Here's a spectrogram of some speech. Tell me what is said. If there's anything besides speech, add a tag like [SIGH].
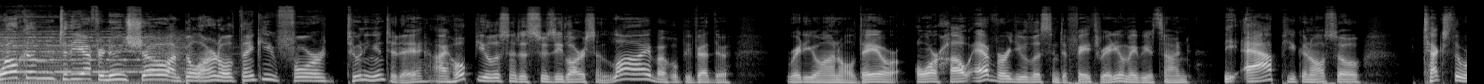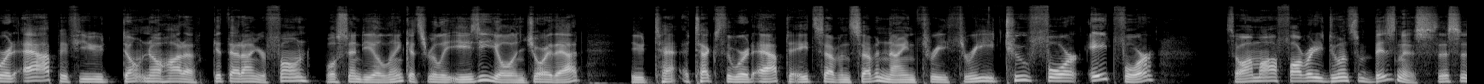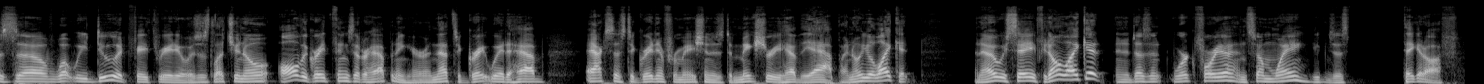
Welcome to the afternoon show. I'm Bill Arnold. Thank you for tuning in today. I hope you listen to Susie Larson live. I hope you've had the radio on all day, or or however you listen to Faith Radio. Maybe it's on the app. You can also text the word app if you don't know how to get that on your phone. We'll send you a link. It's really easy. You'll enjoy that. You te- text the word app to 877 933 2484. So I'm off already doing some business. This is uh, what we do at Faith Radio is just let you know all the great things that are happening here. And that's a great way to have access to great information is to make sure you have the app. I know you'll like it. And I always say if you don't like it and it doesn't work for you in some way, you can just take it off.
